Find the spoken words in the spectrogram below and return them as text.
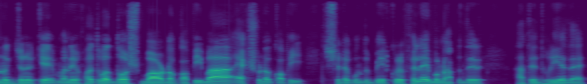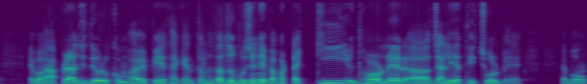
অনেকজনকে মানে হয়তো বা দশ বারোটা কপি বা একশোটা কপি সেটা কিন্তু বের করে ফেলে এবং আপনাদের হাতে ধরিয়ে দেয়। এবং আপনারা যদি ওরকমভাবে পেয়ে থাকেন তাহলে তারা বুঝে নেই ব্যাপারটা কি ধরনের জালিয়াতি চলবে। এবং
